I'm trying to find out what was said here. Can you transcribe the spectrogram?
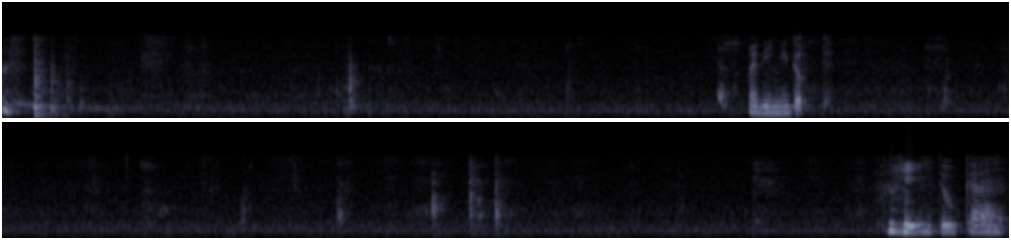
Ja, det är inget gott. Hej Tokan.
